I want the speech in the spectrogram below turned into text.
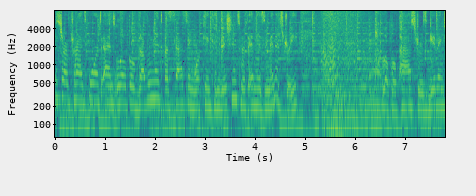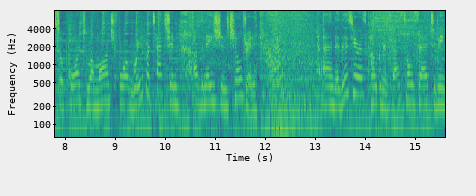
Minister of Transport and Local Government assessing working conditions within his ministry. Local pastors giving support to a march for greater protection of the nation's children. And this year's Coconut Festival said to be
